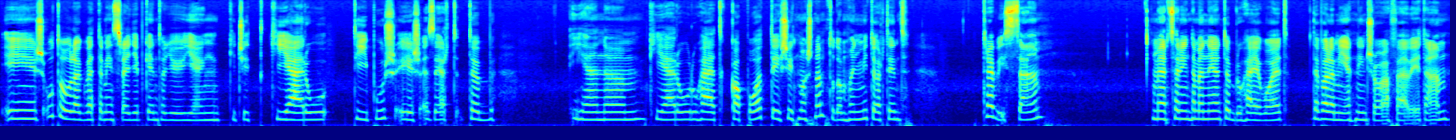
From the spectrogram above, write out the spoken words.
és utólag vettem észre egyébként, hogy ő ilyen kicsit kijáró típus, és ezért több ilyen um, kijáró ruhát kapott, és itt most nem tudom, hogy mi történt travis mert szerintem ennél több ruhája volt, de valamiért nincs róla a felvételem.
